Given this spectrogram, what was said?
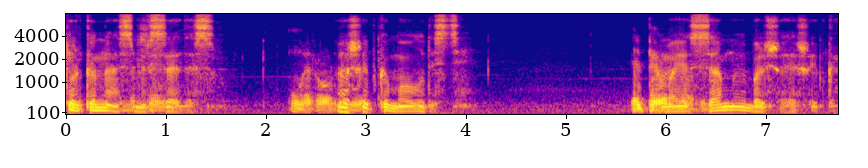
только нас, Мерседес. Ошибка молодости. Моя самая большая ошибка.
